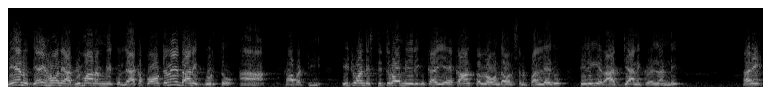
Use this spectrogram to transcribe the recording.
నేను దేహం అనే అభిమానం మీకు లేకపోవటమే దానికి గుర్తు. కాబట్టి ఇటువంటి స్థితిలో మీరు ఇంకా ఏకాంతంలో ఉండవలసిన పని లేదు. తిరిగి రాజ్యానికి వెళ్ళండి. అని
